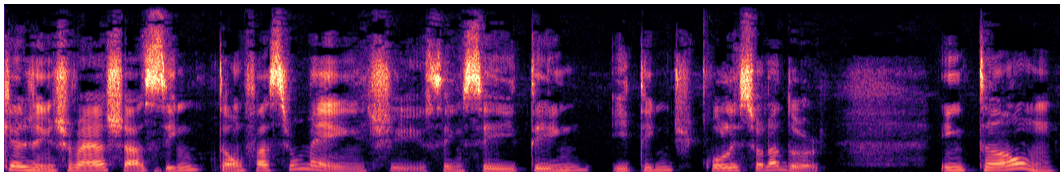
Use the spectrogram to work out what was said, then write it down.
que a gente vai achar assim tão facilmente, sem ser item, item de colecionador. Então,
